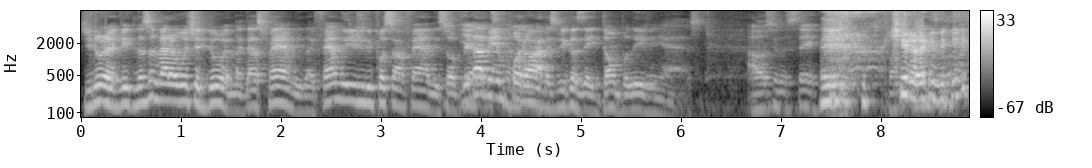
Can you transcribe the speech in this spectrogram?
Do you know what I mean? Doesn't matter what you're doing. Like that's family. Like family usually puts on family. So if you're not being put on, it's because they don't believe in your ass. I was gonna say. you know what I mean?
